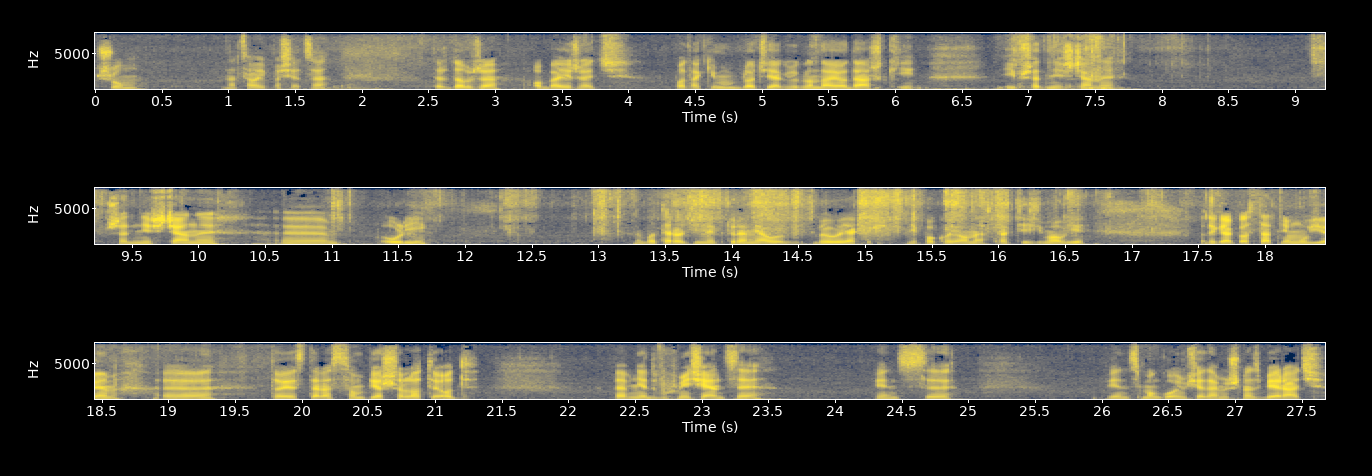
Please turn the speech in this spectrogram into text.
szum na całej pasiece. Też dobrze obejrzeć po takim oblocie, jak wyglądają daszki i przednie ściany przednie ściany yy, uli. No bo te rodziny, które miały, były jakieś niepokojone w trakcie zimowi, to tak jak ostatnio mówiłem, yy, to jest teraz są pierwsze loty od pewnie dwóch miesięcy, więc, yy, więc mogło im się tam już nazbierać.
